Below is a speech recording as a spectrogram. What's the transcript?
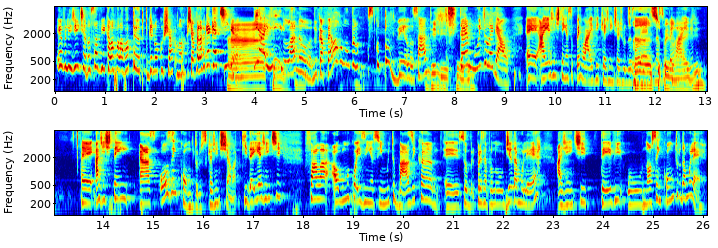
eu falei, gente, eu não sabia que ela falava tanto, porque no workshop, no workshop ela fica quietinha. Ah, e aí, que- lá no, no café, ela falando pelos cotovelos, sabe? Delícia. Então é muito legal. É, aí a gente tem a Super Live, que a gente ajuda as Ah, mulheres na super Super live. Live. É, a gente tem as, os encontros, que a gente chama. Que daí a gente fala alguma coisinha assim muito básica é, sobre, por exemplo, no Dia da Mulher, a gente teve o nosso encontro da mulher.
